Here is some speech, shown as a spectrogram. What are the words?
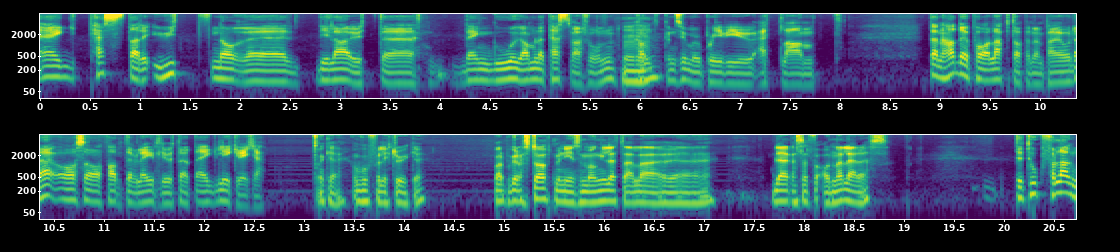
Jeg testa det ut når de la ut den gode, gamle testversjonen. Mm -hmm. Consumer Preview, et eller annet. Den hadde jeg på laptopen en periode, og så fant jeg vel egentlig ut at jeg liker det ikke. Ok, Og hvorfor likte du ikke? Var det pga. startmenyen som manglet, eller uh, ble det rett og slett for annerledes? Det tok for lang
